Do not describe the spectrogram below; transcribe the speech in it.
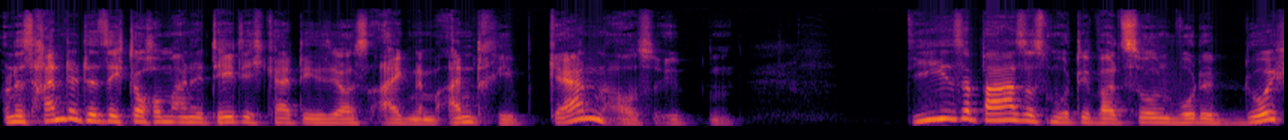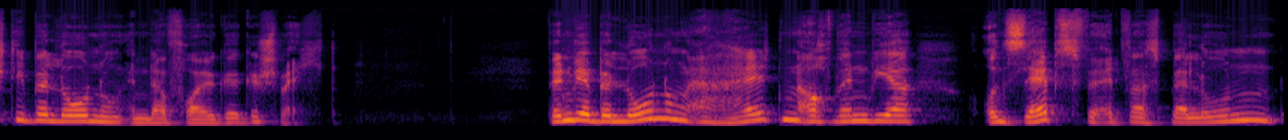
Und es handelte sich doch um eine Tätigkeit, die sie aus eigenem Antrieb gern ausübten. Diese Basismotivation wurde durch die Belohnung in der Folge geschwächt. Wenn wir Belohnung erhalten, auch wenn wir uns selbst für etwas belohnen,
